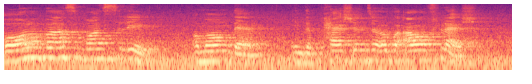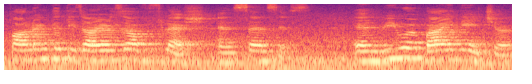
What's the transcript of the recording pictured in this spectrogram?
All of us once lived among them in the passions of our flesh, following the desires of flesh and senses. And we were by nature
